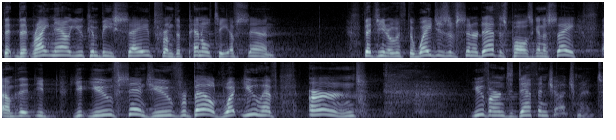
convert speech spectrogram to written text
that, that right now you can be saved from the penalty of sin. That, you know, if the wages of sin are death, as Paul's going to say, um, that you, you, you've sinned, you've rebelled. What you have earned, you've earned death and judgment.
